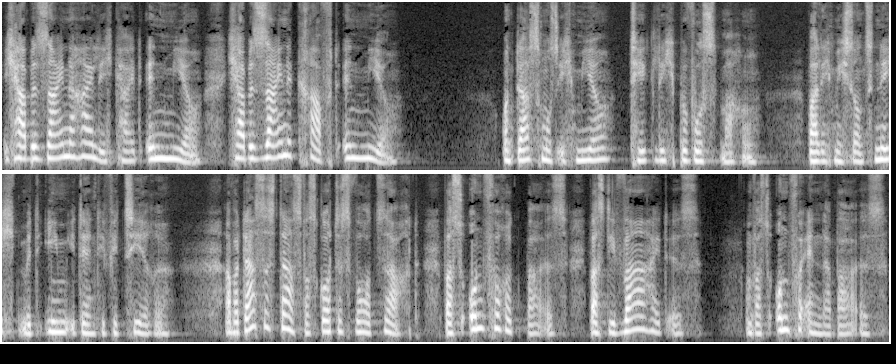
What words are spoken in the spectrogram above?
Ich habe seine Heiligkeit in mir. Ich habe seine Kraft in mir. Und das muss ich mir täglich bewusst machen, weil ich mich sonst nicht mit ihm identifiziere. Aber das ist das, was Gottes Wort sagt, was unverrückbar ist, was die Wahrheit ist und was unveränderbar ist.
